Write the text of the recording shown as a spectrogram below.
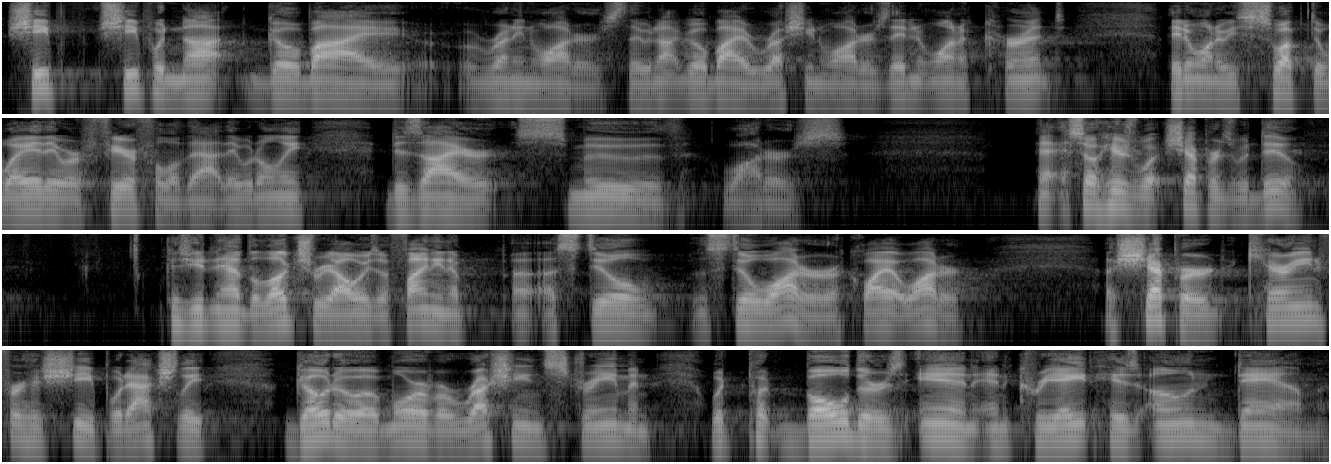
Sheep, sheep would not go by running waters. They would not go by rushing waters. They didn't want a current. They didn't want to be swept away. They were fearful of that. They would only desire smooth waters. Eh, so here's what shepherds would do. Because you didn't have the luxury always of finding a, a, still, a still water a quiet water. A shepherd caring for his sheep would actually go to a more of a rushing stream and would put boulders in and create his own dam.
